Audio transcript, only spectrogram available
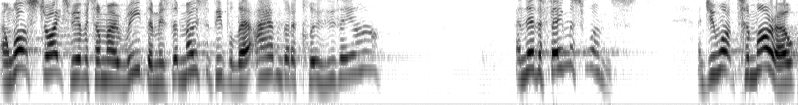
And what strikes me every time I read them is that most of the people there, I haven't got a clue who they are. And they're the famous ones. And do you know what? Tomorrow,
